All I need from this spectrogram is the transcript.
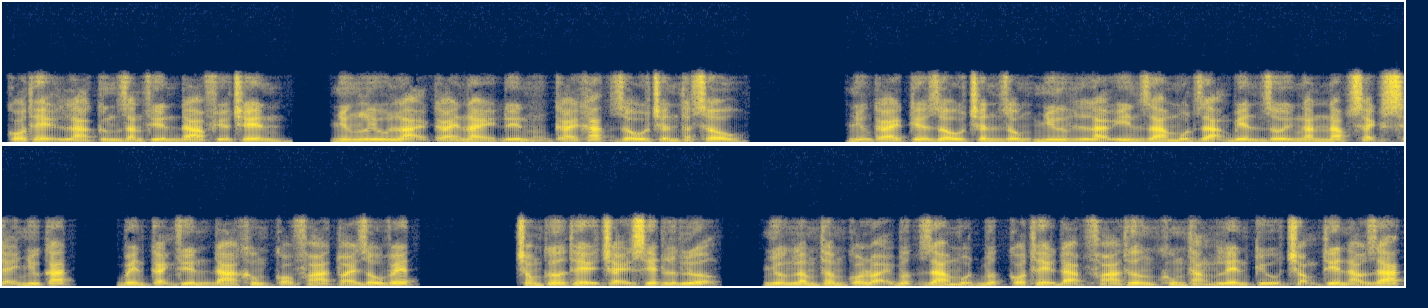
có thể là cứng rắn phiến đá phía trên, nhưng lưu lại cái này đến cái khác dấu chân thật sâu. Những cái kia dấu chân giống như là in ra một dạng biên giới ngăn nắp sạch sẽ như cắt, bên cạnh phiến đá không có phá toái dấu vết. Trong cơ thể chạy xiết lực lượng, nhường lâm thâm có loại bước ra một bước có thể đạp phá thương không thẳng lên cựu trọng thiên ảo giác.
